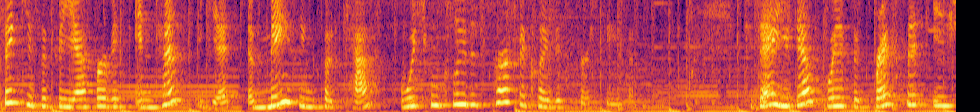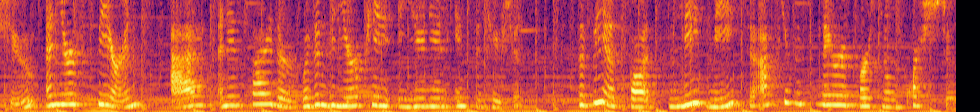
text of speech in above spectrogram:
Thank you, Sophia, for this intense yet amazing podcast, which concluded perfectly this first season. Today you dealt with the Brexit issue and your experience as an insider within the European Union institutions. Sophia's thoughts lead me to ask you this very personal question,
